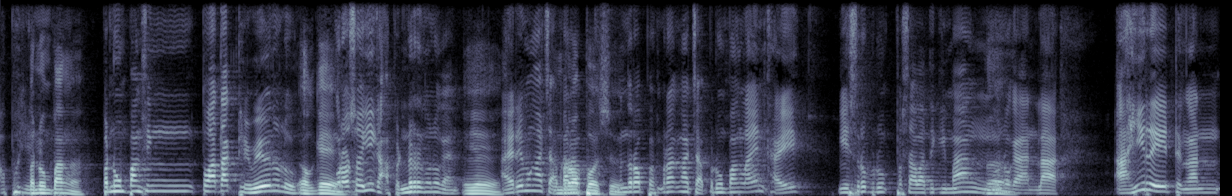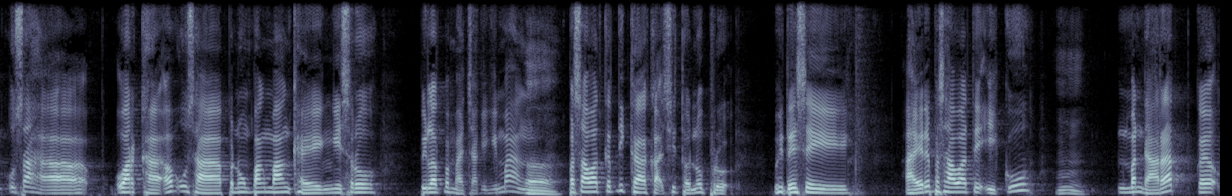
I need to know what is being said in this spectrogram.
apa ya Penumpang ah. penumpang sing tuatak dhewe ngono lho. Oke. Ngerasa iki gak bener ngono kan. Iya. Akhirnya mengajak Menerobos, ya. menerobos, mereka ngajak penumpang lain gawe ngisru pesawat iki mang ngono kan. Lah akhirnya dengan usaha warga oh, usaha penumpang mang gawe ngisru pilot pembajak iki mang. Ah. Pesawat ketiga gak sidono, Bro. WTC. Akhirnya pesawatnya iku Hmm. mendarat kayak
